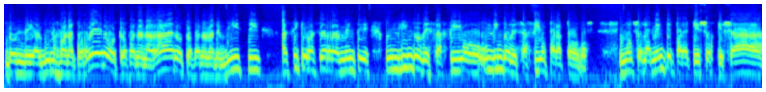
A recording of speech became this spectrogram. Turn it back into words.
donde algunos van a correr, otros van a nadar, otros van a andar en bici, así que va a ser realmente un lindo desafío, un lindo desafío para todos, no solamente para aquellos que ya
